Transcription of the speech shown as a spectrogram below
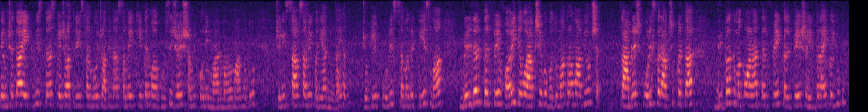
તેમ છતાં એકવીસ દસ બે હજાર ત્રેવીસના રોજ રાત્રિના સમયે ખેતરમાં ઘૂસી જઈ શ્રમિકોને માર મારવામાં આવ્યો હતો. જેની સામસામે ફરિયાદ નોંધાઈ હતી. જોકે પોલીસ સમગ્ર કેસમાં બિલ્ડર તરફે હોય તેવો આક્ષેપ વધુમાં કરવામાં આવ્યો છે. કામરેજ પોલીસ પર આક્ષેપ કરતા દીપક મકવાણા તરફે કલ્પેશ અહિરપરાએ કહ્યું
